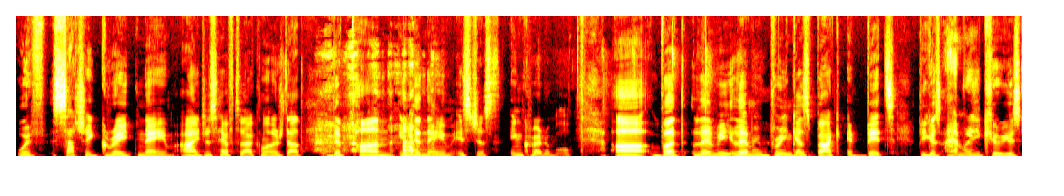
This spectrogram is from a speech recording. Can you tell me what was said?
with such a great name. I just have to acknowledge that the pun in the name is just incredible. Uh, but let me let me bring us back a bit because I'm really curious.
